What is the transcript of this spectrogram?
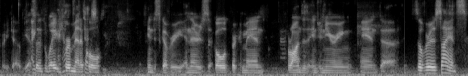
pretty dope. Yeah, I- so it's white for medical in Discovery, and there's gold for command, bronze is engineering, and uh, silver is science.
